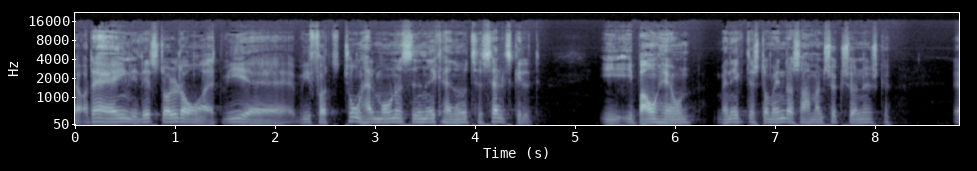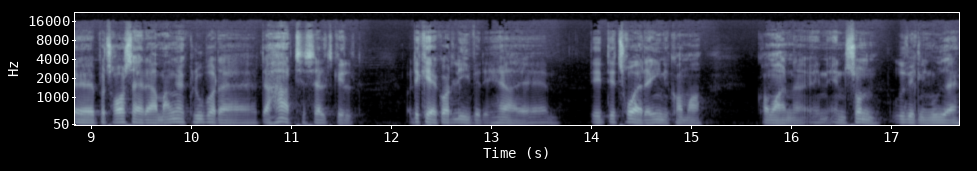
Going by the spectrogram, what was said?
Uh, og der er jeg egentlig lidt stolt over, at vi, uh, vi for to og en halv måned siden ikke havde noget til salgskilt i, i baghaven, men ikke desto mindre, så har man søgt Sønderjyske, uh, på trods af, at der er mange klubber, der, der har til salgskilt. Og det kan jeg godt lide ved det her. Det, det tror jeg, der egentlig kommer, kommer en, en, en sund udvikling ud af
